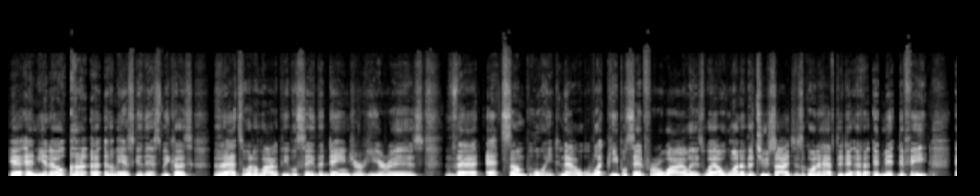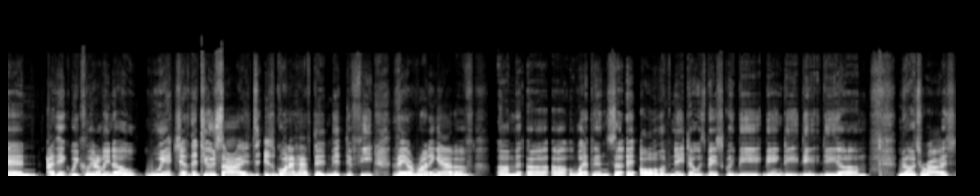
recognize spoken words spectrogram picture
Yeah, and you know, uh, uh, let me ask you this because that's what a lot of people say. The danger here is that at some point, now, what people said for a while is, well, one of the two sides is going to have to uh, admit defeat. And I think we clearly know which of the two sides is going to have to admit defeat. They are running out of um, uh, uh, weapons. Uh, all of NATO is basically be, being de, de, de um, militarized.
